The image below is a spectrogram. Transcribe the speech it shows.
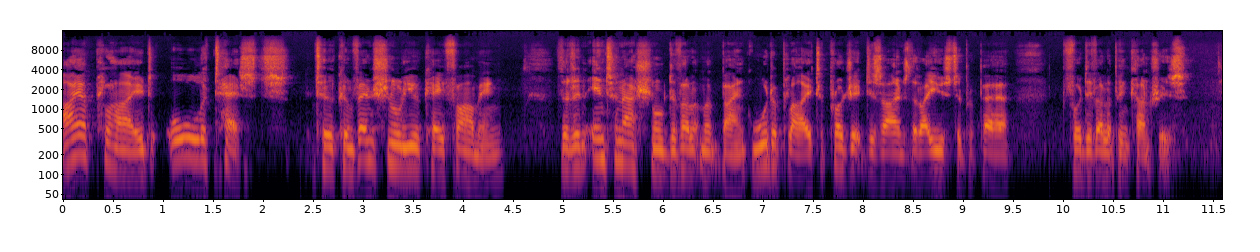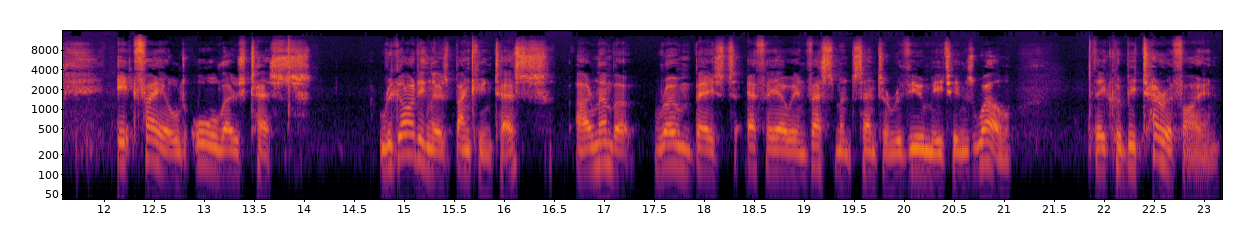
I applied all the tests to conventional UK farming that an international development bank would apply to project designs that I used to prepare for developing countries. It failed all those tests. Regarding those banking tests, I remember Rome based FAO Investment Centre review meetings well. They could be terrifying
